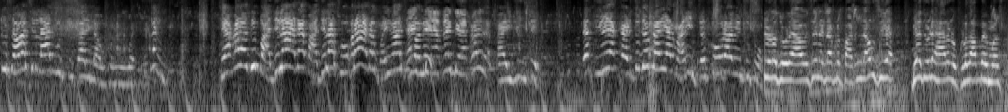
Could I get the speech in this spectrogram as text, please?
તું સવા શેર લાજ હું શિકારી લાવ કરું હોય અને બાજેલા છોકરા અને ભાઈ છે દેખાડ કરતું નહીં જોડે આવે છે ને એટલે આપણે પાટણ જવું છે. બે જોડે હારા રોકડો લાવવા મસ્ત.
